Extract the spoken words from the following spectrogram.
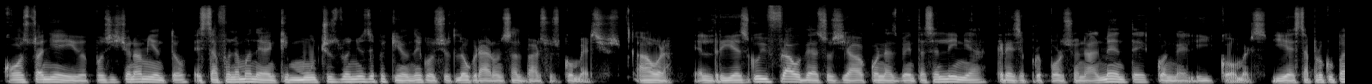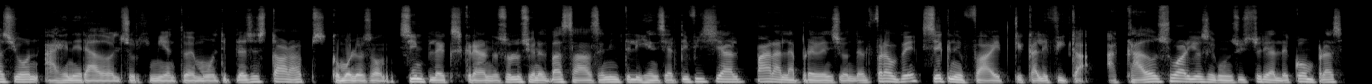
costo añadido de posicionamiento, esta fue la manera en que muchos dueños de pequeños negocios lograron salvar sus comercios. Ahora, el riesgo y fraude asociado con las ventas en línea crece proporcionalmente con el e-commerce y esta preocupación ha generado el surgimiento de múltiples startups como lo son Simplex creando soluciones basadas en inteligencia artificial para la prevención del fraude, Signified que califica a cada usuario según su historial de compras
